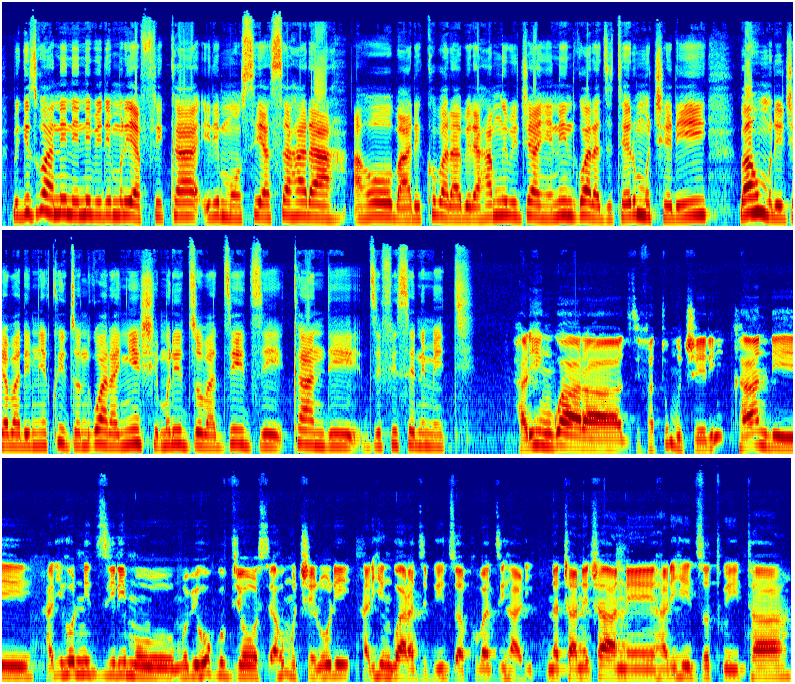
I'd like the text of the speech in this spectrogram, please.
bigizwe ahanini n'ibiri muri afurika iri munsi ya sahara aho bariko barabira hamwe ibijyanye n'indwara zitera umuceri bahumurije abarimye ko ndwara nyinshi muri zo bazizi kandi zifise n'imiti hari indwara zifata umuceri kandi hariho n'iziri mu mu bihugu byose aho umuceri uri hariho indwara zigwiza kuba zihari na cyane cyane hariho izo twita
